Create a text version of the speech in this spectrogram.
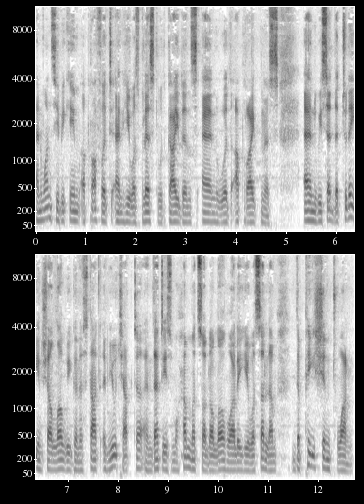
and once he became a prophet and he was blessed with guidance and with uprightness. And we said that today, inshallah, we're going to start a new chapter, and that is Muhammad sallallahu alaihi wasallam, the patient one.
